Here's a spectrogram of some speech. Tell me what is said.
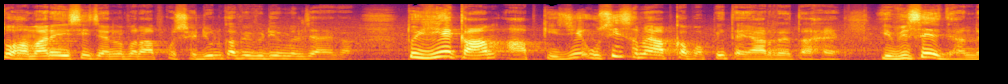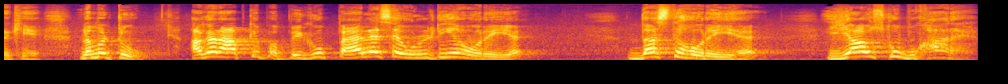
तो हमारे इसी चैनल पर आपको शेड्यूल का भी वीडियो मिल जाएगा। तो ये काम आप कीजिए, उसी समय आपका पप्पी तैयार रहता है। ये विशेष ध्यान रखिए। नंबर टू अगर आपके पप्पी को पहले से उल्टियाँ हो रही है, दस्त हो रही है, या उसको बुखार है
